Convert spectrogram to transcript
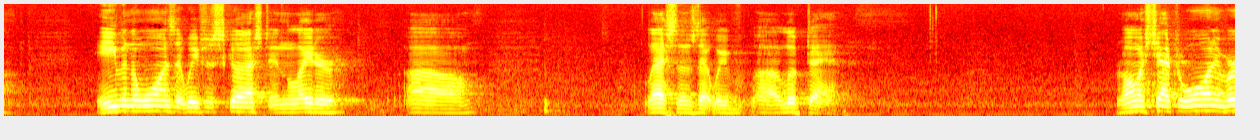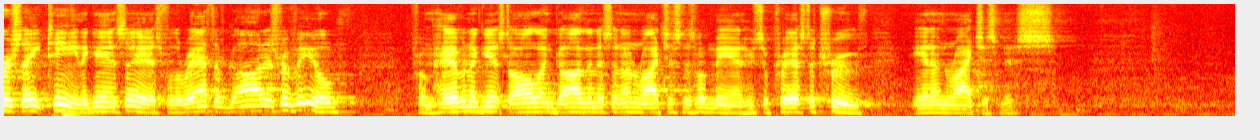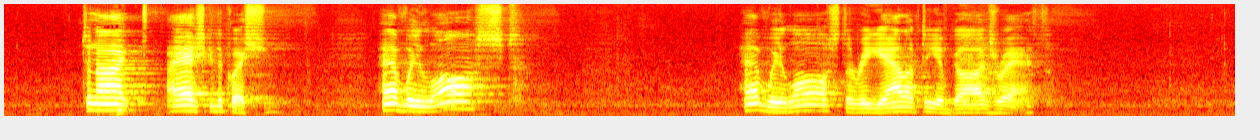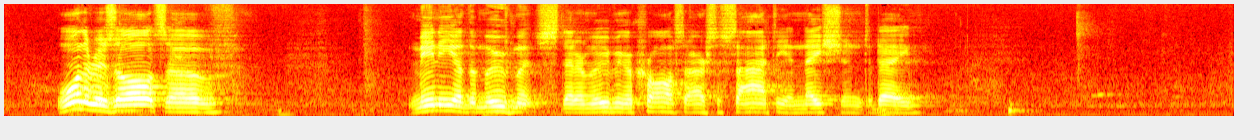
even the ones that we've discussed in later uh, lessons that we've uh, looked at. Romans chapter 1 and verse 18 again says, For the wrath of God is revealed from heaven against all ungodliness and unrighteousness of men who suppress the truth in unrighteousness. Tonight, I ask you the question Have we lost? Have we lost the reality of God's wrath? One of the results of many of the movements that are moving across our society and nation today.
